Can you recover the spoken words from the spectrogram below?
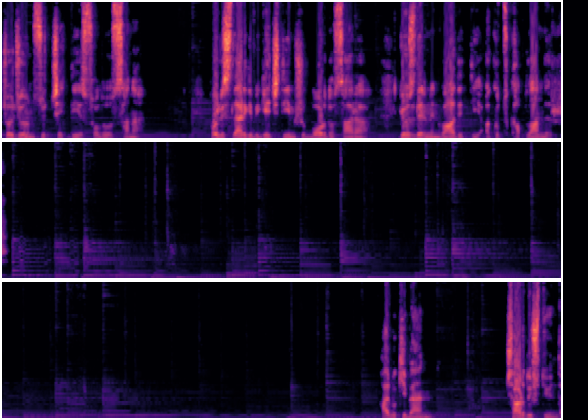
Çocuğun süt çektiği soluğu sana. Polisler gibi geçtiğim şu bordo sara, gözlerinin vaat ettiği akut kaplandır. Halbuki ben, çar düştüğünde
